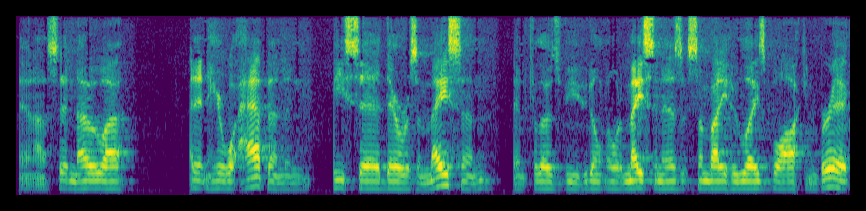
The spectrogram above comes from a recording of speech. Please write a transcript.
And I said, No, I, I didn't hear what happened. And he said there was a mason, and for those of you who don't know what a mason is, it's somebody who lays block and brick.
